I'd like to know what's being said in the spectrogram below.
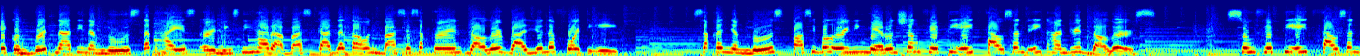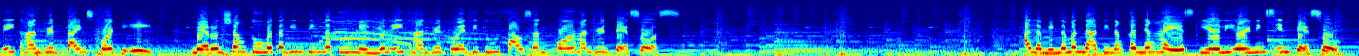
E-convert natin ang lowest at highest earnings ni Harabas kada taon base sa current dollar value na 48. Sa kanyang lowest possible earning meron siyang $58,800. So 58,800 times 48. Meron siyang tumataginting na 2,822,400 pesos. Alamin naman natin ang kanyang highest yearly earnings in peso.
